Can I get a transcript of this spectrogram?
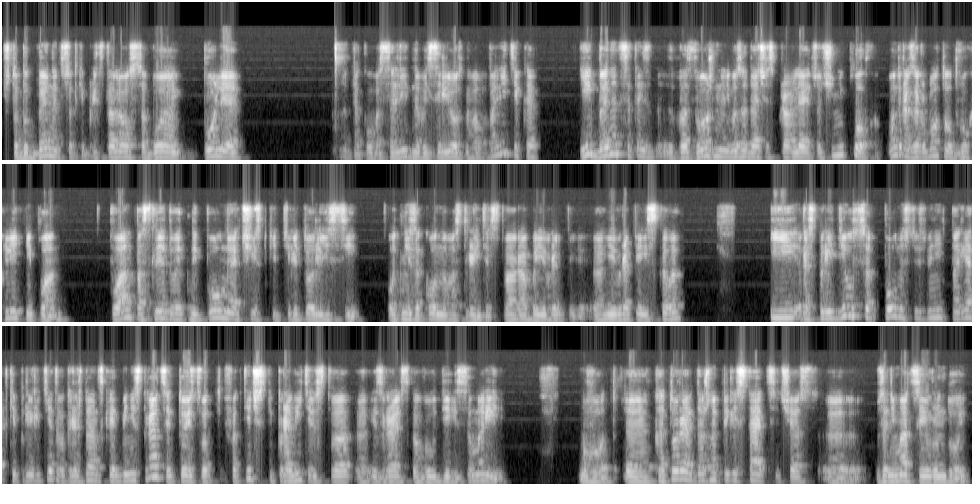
чтобы Беннет все-таки представлял собой более такого солидного и серьезного политика, и Беннет с этой возложенной его задачей справляется очень неплохо. Он разработал двухлетний план, план последовательной полной очистки территории Си от незаконного строительства арабо-европейского, и распорядился полностью изменить порядки приоритетов гражданской администрации, то есть вот фактически правительство э, израильского в Иудеи и Самарии. Вот, э, которое должно перестать сейчас э, заниматься ерундой,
